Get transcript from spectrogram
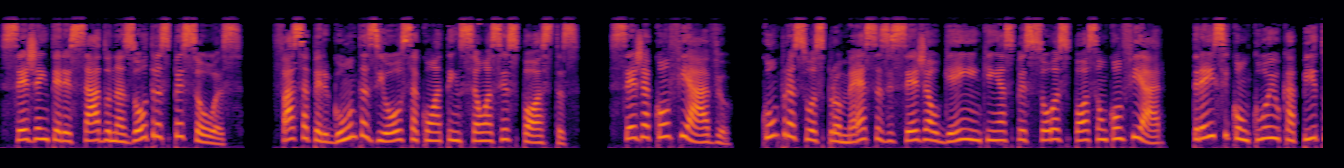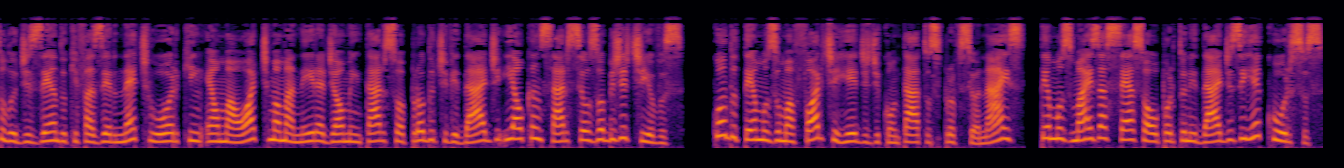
Seja interessado nas outras pessoas. Faça perguntas e ouça com atenção as respostas. Seja confiável. Cumpra suas promessas e seja alguém em quem as pessoas possam confiar. Tracy conclui o capítulo dizendo que fazer networking é uma ótima maneira de aumentar sua produtividade e alcançar seus objetivos. Quando temos uma forte rede de contatos profissionais, temos mais acesso a oportunidades e recursos.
